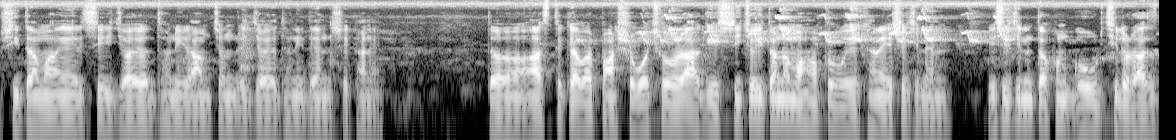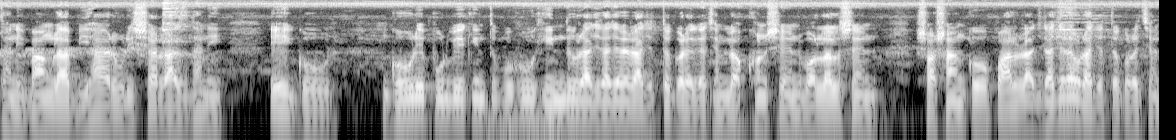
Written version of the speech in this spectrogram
সীতা মায়ের সেই জয়ধ্বনি, রামচন্দ্রের জয়ধ্বনি দেন সেখানে। তো আজ থেকে আবার পাঁচশো বছর আগে শ্রী চৈতন্য মহাপ্রভু এখানে এসেছিলেন। এসেছিলেন তখন গৌড় ছিল রাজধানী, বাংলা, বিহার, উড়িষ্যার রাজধানী, এই গৌড়। গৌড়ে পূর্বে কিন্তু বহু হিন্দু রাজরাজারা রাজত্ব করে গেছেন, লক্ষণ সেন, বল্লাল সেন, শশাঙ্ক, পাল রাজরাজারাও রাজত্ব করেছেন।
